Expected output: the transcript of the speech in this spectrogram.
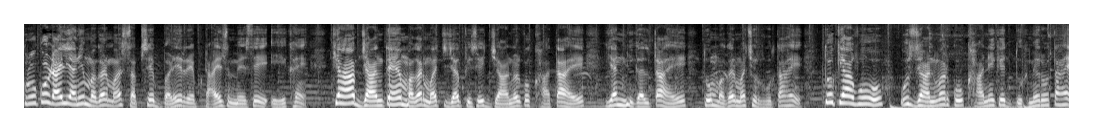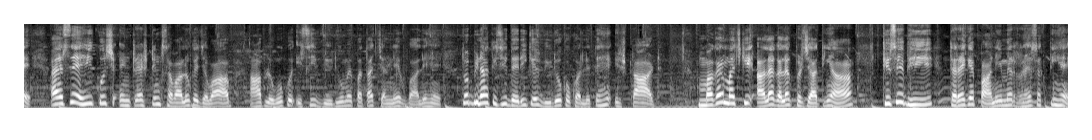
क्रोकोडाइल यानी मगरमच्छ सबसे बड़े रेप्टाइल्स में से एक हैं। क्या आप जानते हैं मगरमच्छ जब किसी जानवर को खाता है या निगलता है तो मगरमच्छ रोता है? तो क्या वो उस जानवर को खाने के दुख में रोता है? ऐसे ही कुछ इंटरेस्टिंग सवालों के जवाब आप लोगों को इसी वीडियो में पता चलने वाले हैं। तो बिना किसी देरी के वीडियो को कर लेते हैं स्टार्ट मगरमच्छ की अलग अलग प्रजातियाँ किसी भी तरह के पानी में रह सकती हैं।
